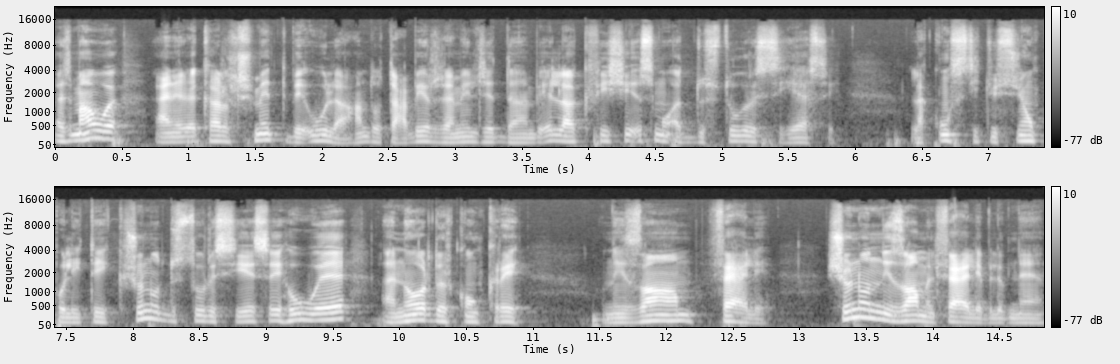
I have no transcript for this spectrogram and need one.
بس ما هو يعني كارل شميت بيقولها عنده تعبير جميل جدا بيقول لك في شيء اسمه الدستور السياسي la constitution politique شنو الدستور السياسي هو un ordre concret نظام فعلي. شنو النظام الفعلي بلبنان؟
